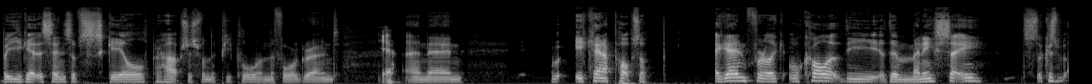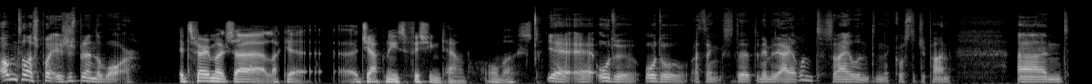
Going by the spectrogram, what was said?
But you get the sense of scale, perhaps just from the people in the foreground. Yeah. And then he kind of pops up again for like we'll call it the the mini city, because up until this point, he's just been in the water. It's very much uh, like a, a Japanese fishing town almost. Yeah, uh, Odo. Odo, I think, is the, the name of the island. It's an island in the coast of Japan. And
